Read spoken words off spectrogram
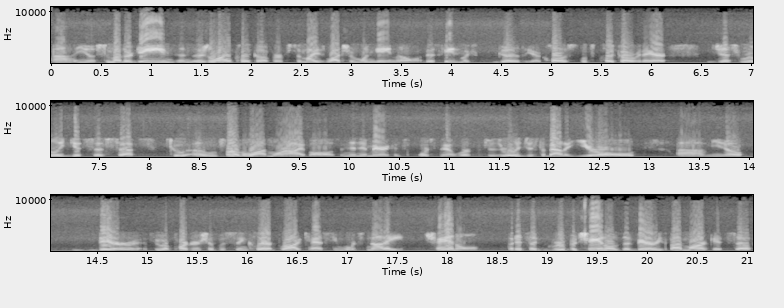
uh, you know some other games, and there's a lot of click over. If somebody's watching one game, oh, this game looks good, you know, close, let's click over there. Just really gets us uh, to uh, in front of a lot more eyeballs. And then the American Sports Network, which is really just about a year old, um, you know, they're through a partnership with Sinclair Broadcasting, where it's not a channel, but it's a group of channels that varies by market. So,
